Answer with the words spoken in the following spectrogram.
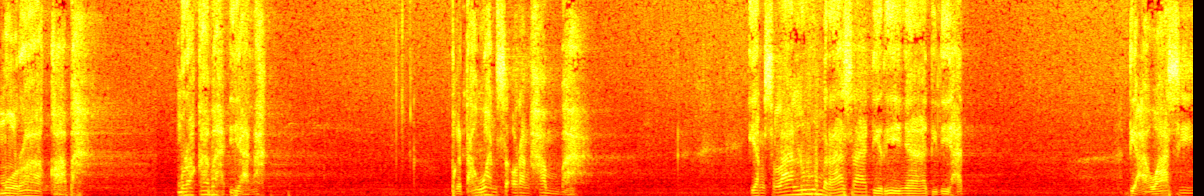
muraqabah. Muraqabah ialah pengetahuan seorang hamba yang selalu merasa dirinya dilihat diawasi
